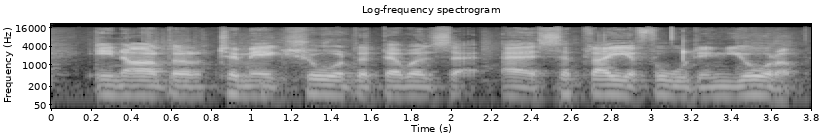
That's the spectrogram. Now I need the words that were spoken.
in order to make sure that there was a, a supply of food in Europe.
